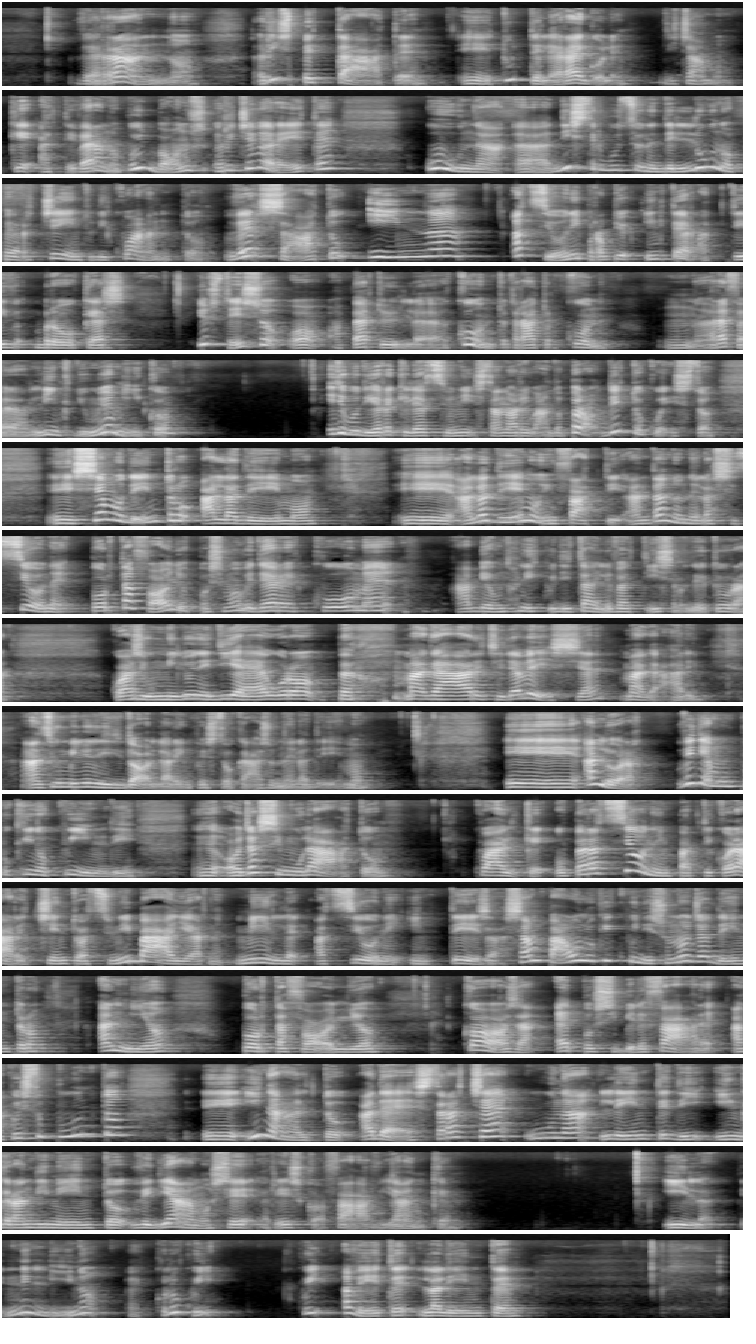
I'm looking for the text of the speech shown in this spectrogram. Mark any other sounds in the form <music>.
verranno rispettate eh, tutte le regole diciamo che attiveranno poi il bonus riceverete una uh, distribuzione dell'1% di quanto versato in azioni proprio interactive brokers. Io stesso ho aperto il conto, tra l'altro con un referral link di un mio amico, e devo dire che le azioni stanno arrivando. Però detto questo, eh, siamo dentro alla demo. E alla demo, infatti, andando nella sezione portafoglio, possiamo vedere come abbia una liquidità elevatissima, addirittura quasi un milione di euro, però <laughs> magari ce li avessi, eh? magari, anzi un milione di dollari in questo caso nella demo. E allora, vediamo un pochino quindi, eh, ho già simulato qualche operazione, in particolare 100 azioni Bayern, 1000 azioni Intesa San Paolo, che quindi sono già dentro al mio portafoglio. Cosa è possibile fare a questo punto? Eh, in alto a destra c'è una lente di ingrandimento. Vediamo se riesco a farvi anche il pennellino. Eccolo qui. Qui avete la lente.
